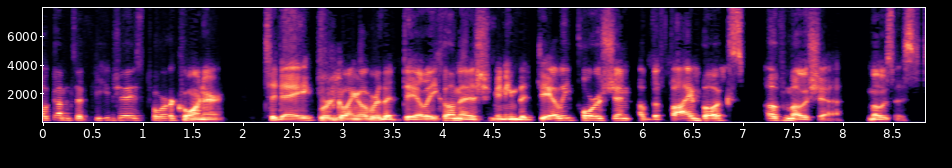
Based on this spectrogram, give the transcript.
welcome to PJ's Torah Corner. Today, we're going over the daily Chumash, meaning the daily portion of the five books of Moshe, Moses,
